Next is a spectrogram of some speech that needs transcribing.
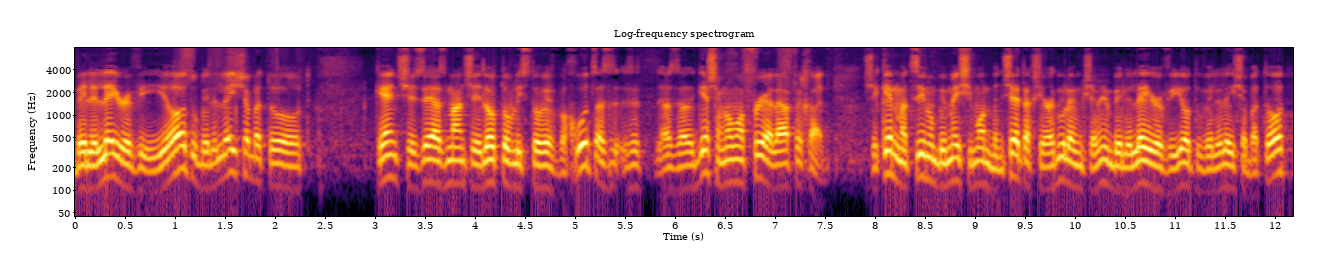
בלילי רביעיות ובלילי שבתות. כן, שזה הזמן שלא טוב להסתובב בחוץ, אז, אז הגשם לא מפריע לאף אחד. שכן מצינו בימי שמעון בן שטח שירדו להם גשמים בלילי רביעיות ובלילי שבתות,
